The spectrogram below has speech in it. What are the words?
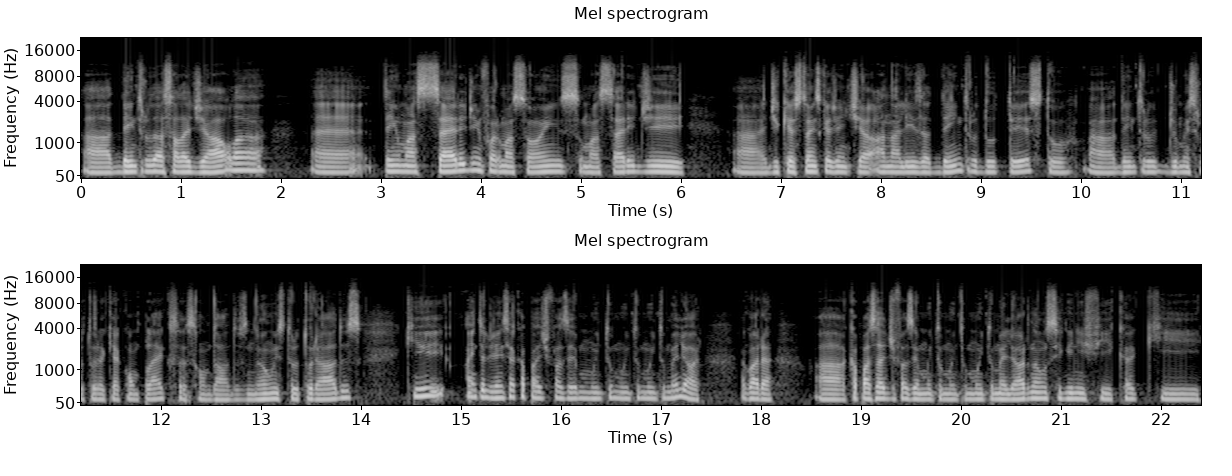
Uh, dentro da sala de aula, uh, tem uma série de informações, uma série de, de questões que a gente analisa dentro do texto, dentro de uma estrutura que é complexa, são dados não estruturados, que a inteligência é capaz de fazer muito, muito, muito melhor. Agora, a capacidade de fazer muito, muito, muito melhor não significa que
